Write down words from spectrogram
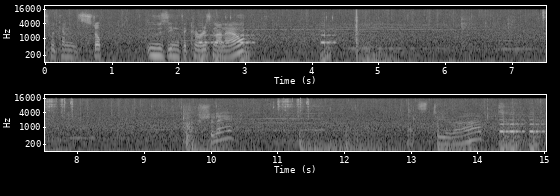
Guess we can stop oozing the charisma now. Actually, let's do that.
